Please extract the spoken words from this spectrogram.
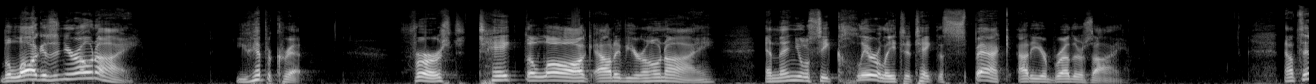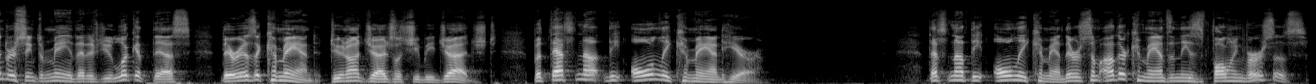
the log is in your own eye. You hypocrite. First, take the log out of your own eye, and then you'll see clearly to take the speck out of your brother's eye. Now, it's interesting to me that if you look at this, there is a command do not judge, lest you be judged. But that's not the only command here. That's not the only command. There are some other commands in these following verses.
